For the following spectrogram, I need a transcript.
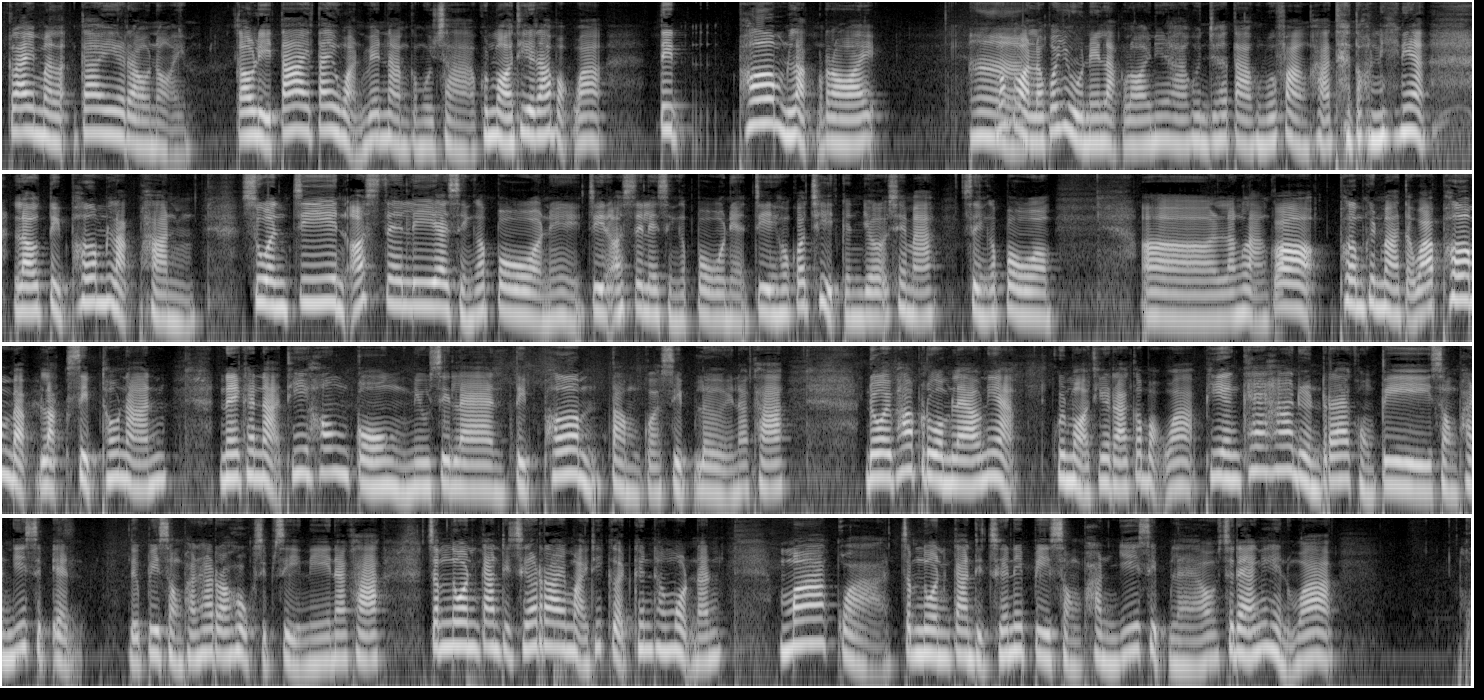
ใกล้มาใกล้เราหน่อย เกาหลีใต้ไต้หวันเวียดนามกัมพูชา คุณหมอธีระบอกว่า ติดเพิ่มหลักร้อยเมื่อก่อนเราก็อยู่ในหลักร้อยนี่นะคะคุณเชษตาคุณผู้ฟังคะแต่ตอนนี้เนี่ยเราติดเพิ่มหลักพัน ส่วนจีนออสเตรเลีย สิงคโปร์นี่จีนออสเตรเลียสิงคโปร์เนี่ยจีนเขาก็ฉีดกันเยอะใช่ไหมสิงคโปร์เอ่อหลังๆก็เพิ่มขึ้นมาแต่ว่าเพิ่มแบบหลักสิบเท่านั้น ในขณะที่ฮ่องกงนิวซีแลนด์ ติดเพิ่มต่ำกว่า 10 เลยนะคะ โดยภาพรวมแล้วเนี่ย คุณหมอธีระก็บอกว่าเพียงแค่ 5 เดือนแรกของปี 2021 หรือปี 2564 นี้นะคะจำนวนการติดเชื้อรายใหม่ที่เกิดขึ้นทั้งหมดนั้น มากกว่าจำนวนการติดเชื้อในปี 2020 แล้ว แสดงให้เห็นว่า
